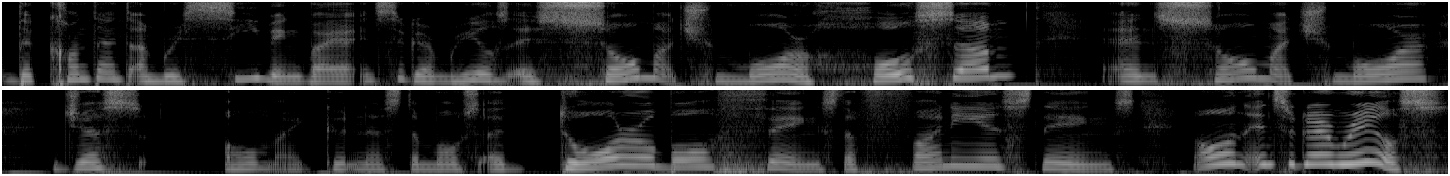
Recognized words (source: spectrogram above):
The content I'm receiving via Instagram Reels is so much more wholesome and so much more just oh my goodness, the most adorable things, the funniest things on Instagram Reels.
